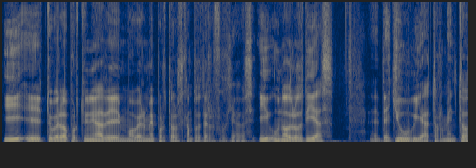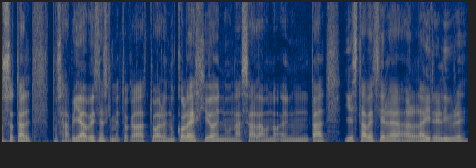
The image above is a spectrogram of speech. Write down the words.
Y eh, tuve la oportunidad de moverme por todos los campos de refugiados. Y uno de los días eh, de lluvia, tormentoso, tal, pues había veces que me tocaba actuar en un colegio, en una sala, en un tal, y esta vez era al aire libre,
